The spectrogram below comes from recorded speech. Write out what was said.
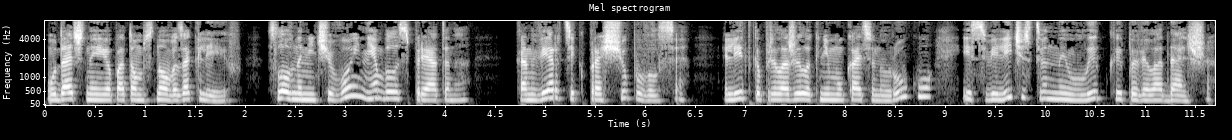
удачно ее потом снова заклеив, словно ничего и не было спрятано. Конвертик прощупывался, Литка приложила к нему Катину руку и с величественной улыбкой повела дальше,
